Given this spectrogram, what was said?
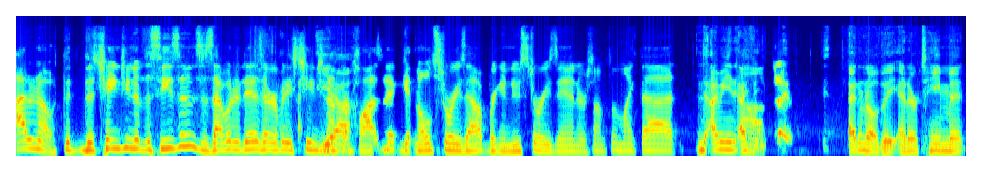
I don't know the the changing of the seasons. Is that what it is? Everybody's changing out their closet, getting old stories out, bringing new stories in, or something like that. I mean, I, Um, think, I don't know. The entertainment,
